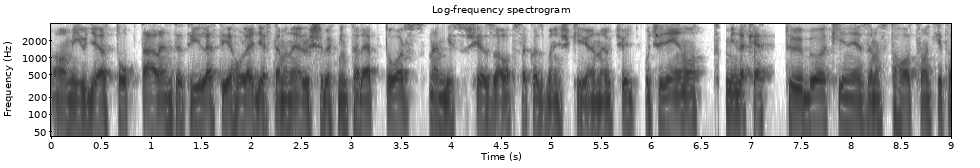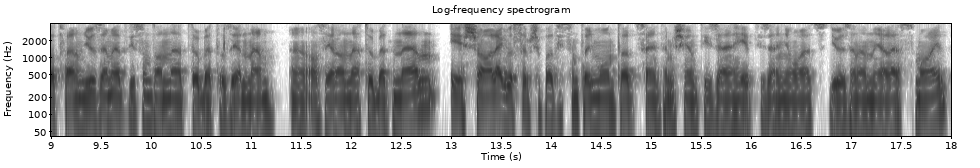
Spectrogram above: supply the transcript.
ami ugye a top talentet illeti, ahol egyértelműen erősebbek, mint a Raptors, nem biztos, hogy ez az alapszakaszban is kijönne, úgyhogy, úgyhogy én ott mind a kettőből kinézem ezt a 62-63 győzelmet, viszont annál többet azért nem, azért annál többet nem, és a legrosszabb csapat viszont, ahogy mondtad, szerintem is ilyen 17-18 győzelemnél lesz majd,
